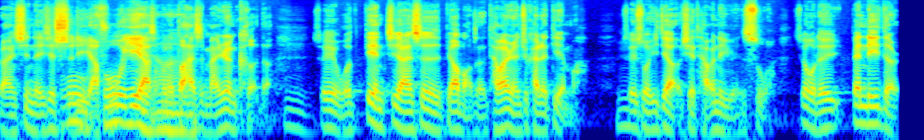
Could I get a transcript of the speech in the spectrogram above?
软性的一些实力啊、服务业啊什么的，都还是蛮认可的。嗯，所以我店既然是标榜着台湾人去开的店嘛，所以说一定要有一些台湾的元素啊。所以我的 band leader。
